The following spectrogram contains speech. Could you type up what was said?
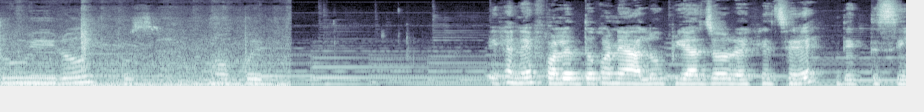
দুই ইউরো নব্বই? এখানে ফলের দোকানে আলু পেঁয়াজও রেখেছে দেখতেছি।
